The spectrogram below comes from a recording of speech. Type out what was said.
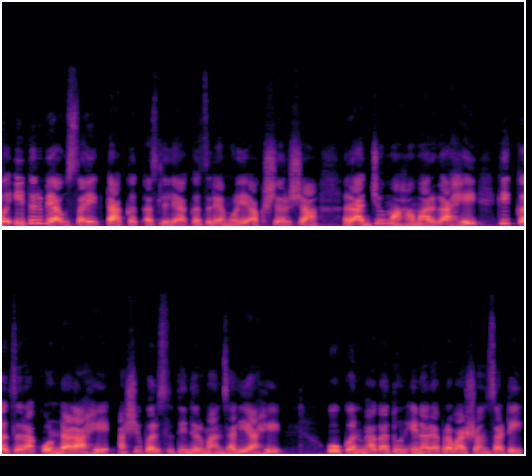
व इतर व्यावसायिक टाकत असलेल्या कचऱ्यामुळे अक्षरशः राज्य महामार्ग आहे की कचरा कोंडाळा आहे अशी परिस्थिती निर्माण झाली आहे. कोकण भागातून येणाऱ्या प्रवाशांसाठी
